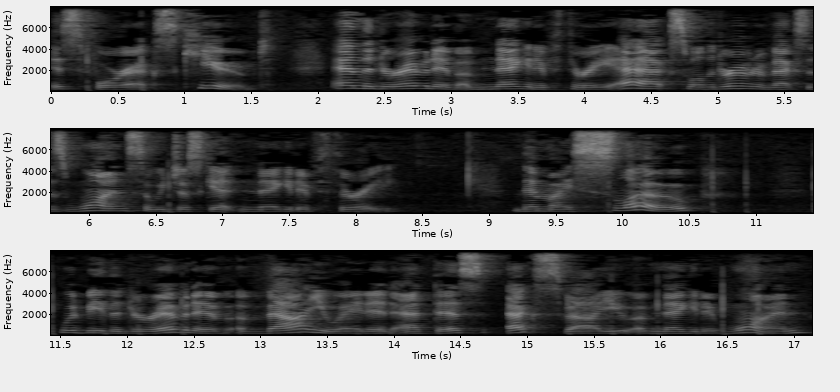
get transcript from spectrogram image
is 4x cubed. And the derivative of negative 3x, well, the derivative of x is 1, so we just get negative 3. Then my slope would be the derivative evaluated at this x value of negative 1.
